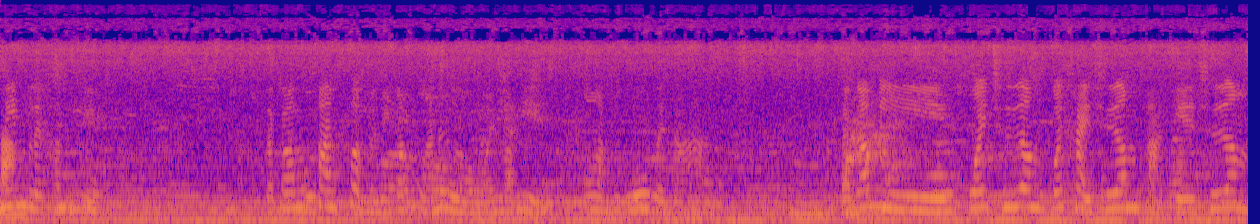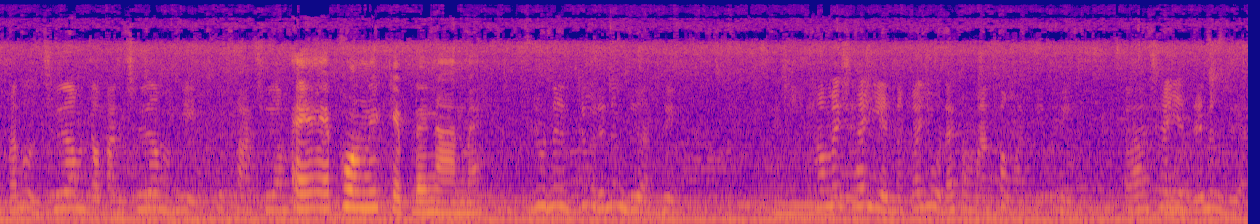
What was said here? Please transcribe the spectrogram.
สาม นิ่มๆเลยค่ะพี่ แล้วก็ลูกตาลสดอันนี้ก็ถุงละหนึ่งร้อยค่ะพี่ อ่อนทุกลูกเลยจ้า แล้วก็มีกล้วยเชื่อม กล้วยไข่เชื่อม สาเกเชื่อม ขนุนเชื่อมตะปันเชื่อมพี่พุทราเชื่อม ไอ้ไอ้พวกนี้เก็บได้นานไหมอยู่ในอยู่ได้หนึ่งเดือนพี่ ถ้าไม่ใช่เย็นก็อยู่ได้ประมาณสองอาทิตย์พี่ถ้าใช่เย็นได้หนึ่งเดือน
